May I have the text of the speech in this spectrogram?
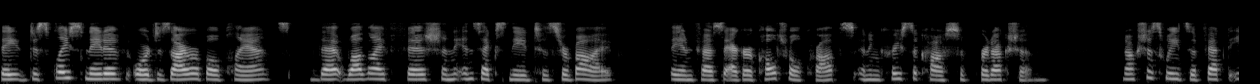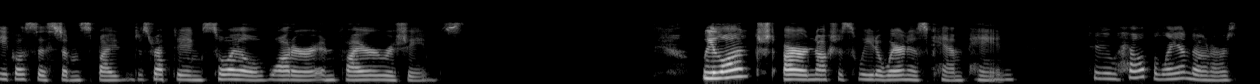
they displace native or desirable plants that wildlife, fish, and insects need to survive. They infest agricultural crops and increase the cost of production. Noxious weeds affect ecosystems by disrupting soil, water, and fire regimes. We launched our Noxious Weed Awareness campaign to help landowners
